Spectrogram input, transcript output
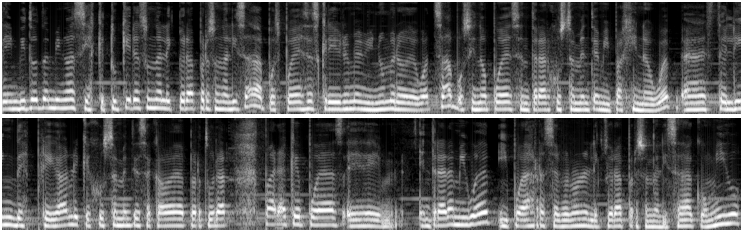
Te invito también a, si es que tú quieres una lectura personalizada, pues puedes escribirme a mi número de WhatsApp o si no puedes entrar justamente a mi página web, a este link desplegable que justamente se acaba de aperturar para que puedas eh, entrar a mi web y puedas reservar una lectura personalizada conmigo.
